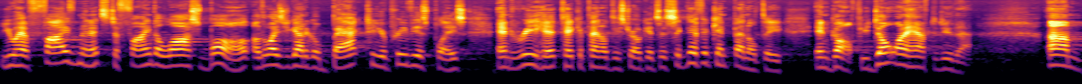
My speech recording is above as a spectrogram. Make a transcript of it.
you have five minutes to find a lost ball. Otherwise, you got to go back to your previous place and re-hit, take a penalty stroke. It's a significant penalty in golf. You don't want to have to do that. Um,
